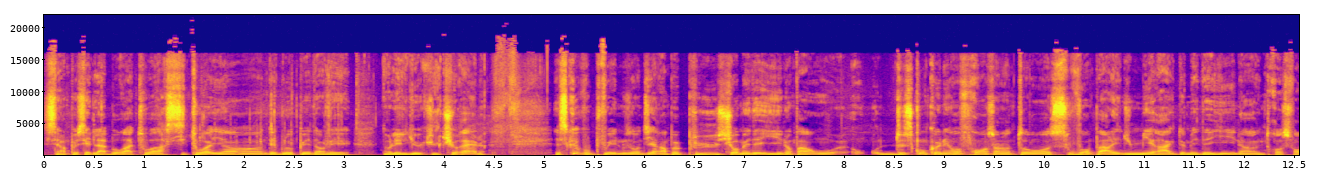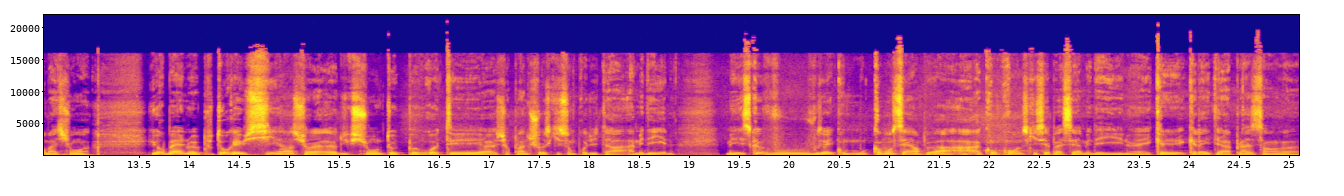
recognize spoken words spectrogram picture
c'est un peu ces laboratoires citoyens développés dans les, dans les lieux culturels. Est-ce que vous pouvez nous en dire un peu plus sur Medellin? Enfin, De ce qu'on connaît en France, on entend souvent parler du miracle de Medellin, hein, une transformation euh, urbaine plutôt réussie hein, sur la réduction de taux de pauvreté, euh, sur plein de choses qui sont produites à, Medellin. Mais est-ce que vous, vous avez commencé un peu à, comprendre ce qui s'est passé à Medellin? Et quelle, a été la place hein, euh,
